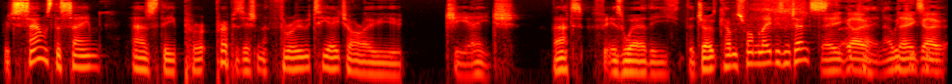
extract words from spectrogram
which sounds the same as the per- preposition through T H R O U G H. That is where the, the joke comes from, ladies and gents. There you go. Okay, now we there you go.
